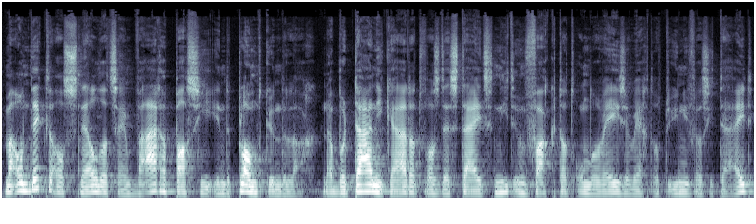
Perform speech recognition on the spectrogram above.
maar ontdekte al snel dat zijn ware passie in de plantkunde lag. Nou, botanica, dat was destijds niet een vak dat onderwezen werd op de universiteit,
